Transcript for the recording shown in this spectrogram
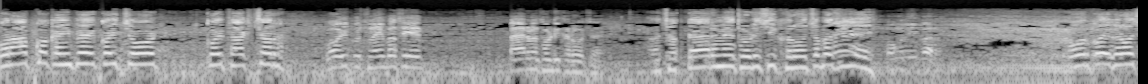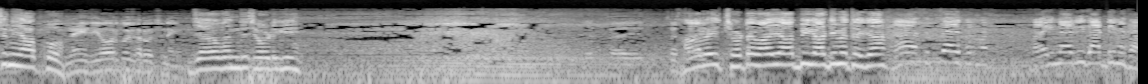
और आपको कहीं पे कोई चोट कोई फ्रैक्चर? कोई कुछ नहीं बस ये पैर में थोड़ी खरोच है। अच्छा पैर में थोड़ी सी खरोच है बस ये। उंगली पर। और कोई खरोच नहीं आपको? नहीं जी और कोई खरोच नहीं। जयबंदी छोड़गी हाँ भाई छोटे भाई आप भी गाड़ी में थे क्या? हाँ है भाई मैं भी गाड़ी में था।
